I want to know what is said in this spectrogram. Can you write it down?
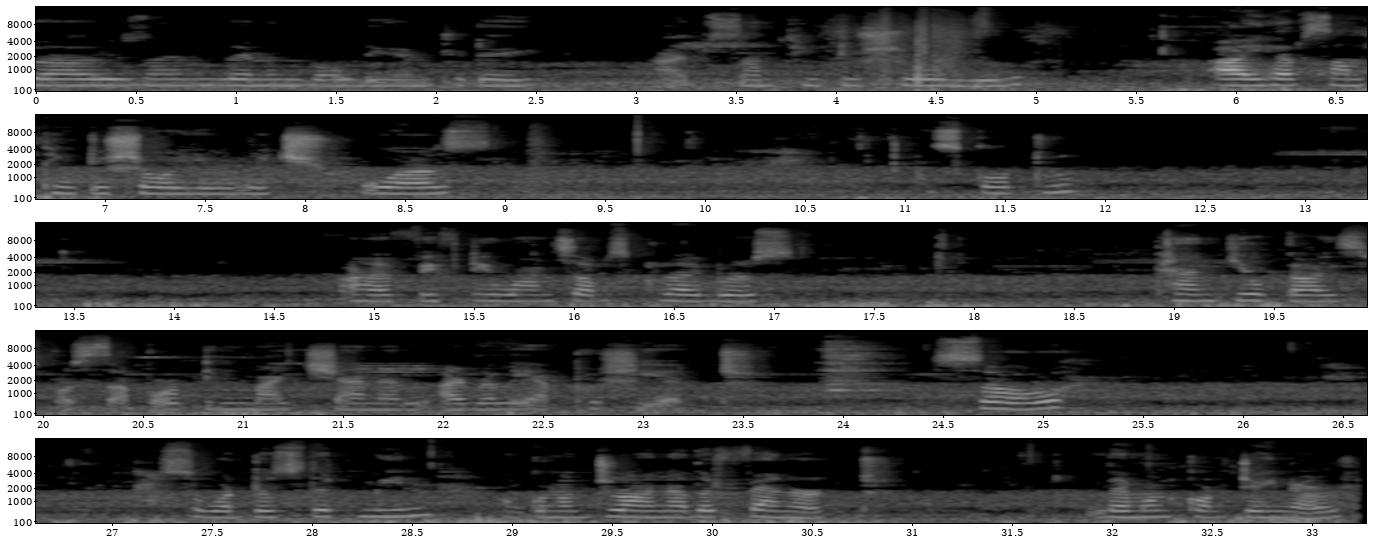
guys I'm Lemon Baldi and today. I have something to show you. I have something to show you which was let's go to I have 51 subscribers. Thank you guys for supporting my channel. I really appreciate. So so what does that mean gonna draw another fan art lemon container.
